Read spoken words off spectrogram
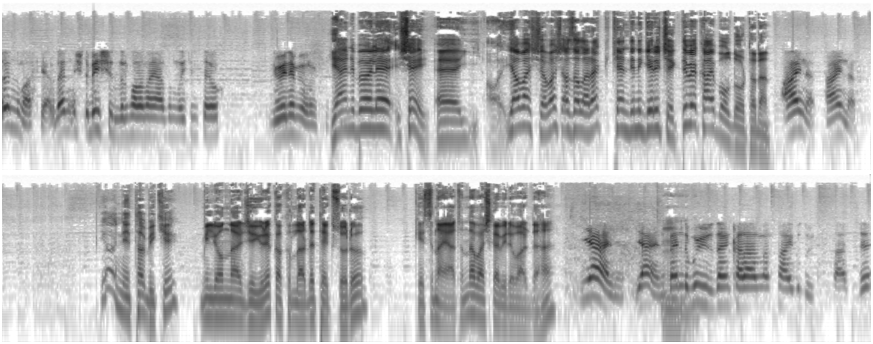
Döndüm askerden. İşte 5 yıldır falan hayatımda kimse yok. Güvenemiyorum. kimseye. Yani böyle şey e, yavaş yavaş azalarak kendini geri çekti ve kayboldu ortadan. Aynen, aynen. Yani tabii ki milyonlarca yürek akıllarda tek soru. Kesin hayatında başka biri vardı ha? Yani, yani Hmm. ben de bu yüzden kararına saygı duydum sadece.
